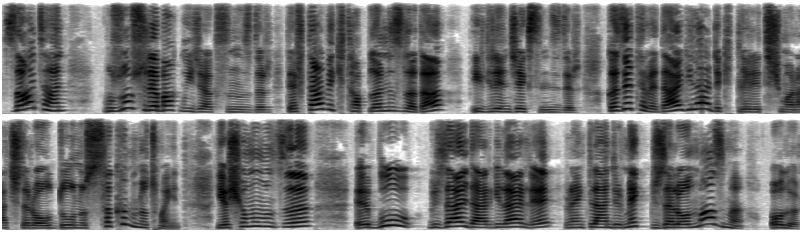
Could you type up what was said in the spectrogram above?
zaten uzun süre bakmayacaksınızdır. Defter ve kitaplarınızla da ilgileneceksinizdir. Gazete ve dergilerde kitle iletişim araçları olduğunu sakın unutmayın. Yaşamımızı e, bu güzel dergilerle renklendirmek güzel olmaz mı? Olur.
